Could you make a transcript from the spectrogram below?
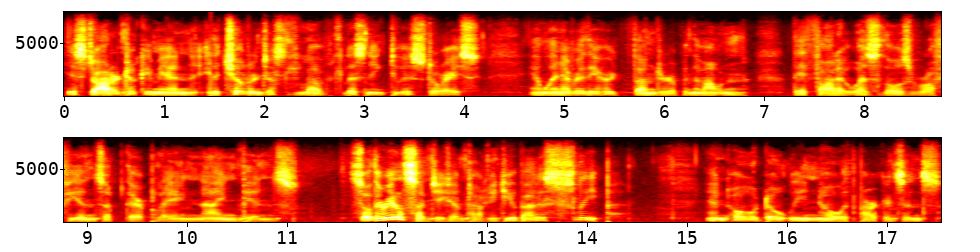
His daughter took him in, and the children just loved listening to his stories. And whenever they heard thunder up in the mountain, they thought it was those ruffians up there playing ninepins. So the real subject I'm talking to you about is sleep. And oh, don't we know with Parkinson's,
